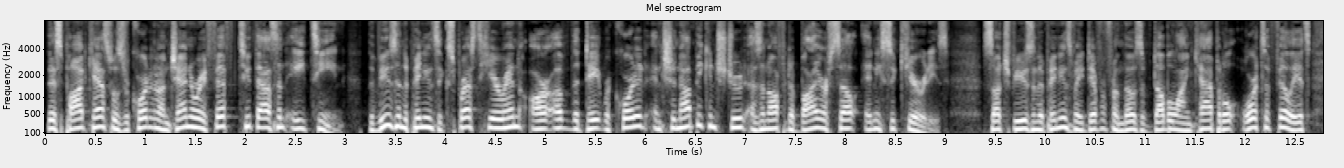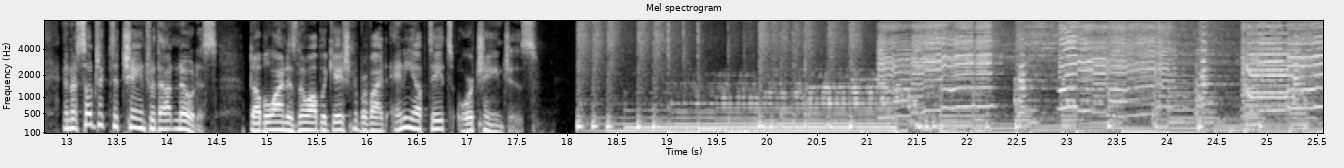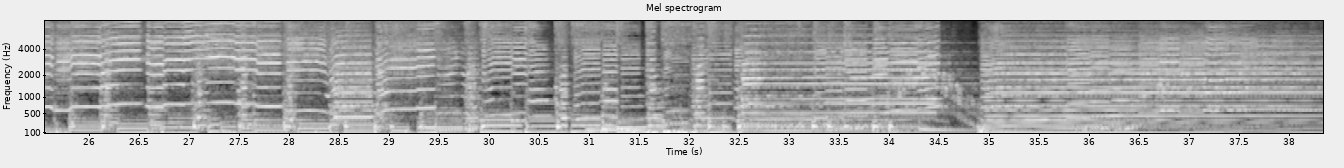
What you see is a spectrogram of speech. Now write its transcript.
This podcast was recorded on January 5th, 2018. The views and opinions expressed herein are of the date recorded and should not be construed as an offer to buy or sell any securities. Such views and opinions may differ from those of DoubleLine Capital or its affiliates and are subject to change without notice. DoubleLine has no obligation to provide any updates or changes.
